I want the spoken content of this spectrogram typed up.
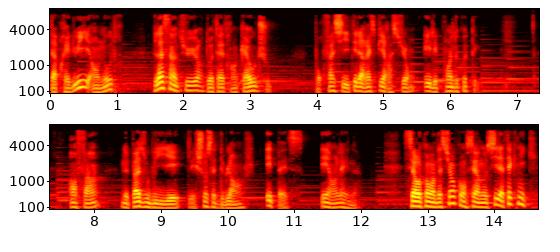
D'après lui, en outre, la ceinture doit être en caoutchouc pour faciliter la respiration et les points de côté. Enfin, ne pas oublier les chaussettes blanches, épaisses et en laine. Ces recommandations concernent aussi la technique.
